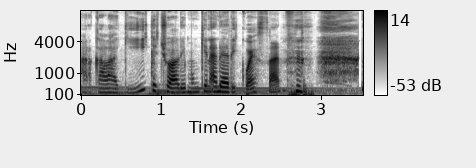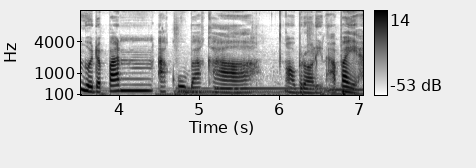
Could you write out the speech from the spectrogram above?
Arka lagi kecuali mungkin ada requestan. Minggu depan aku bakal ngobrolin apa ya?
